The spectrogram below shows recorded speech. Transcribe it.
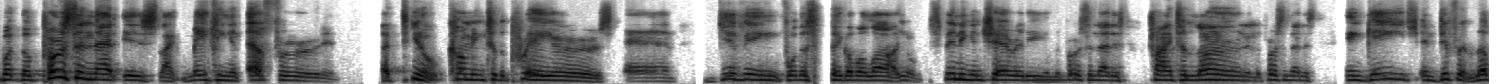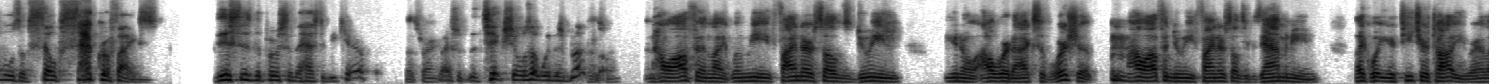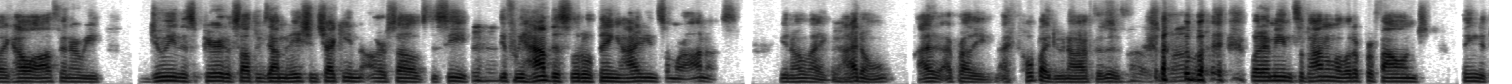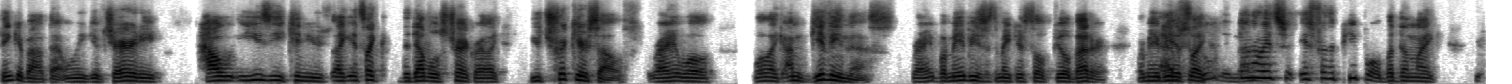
But the person that is like making an effort and uh, you know coming to the prayers and giving for the sake of Allah, you know, spending in charity, and the mm. person that is trying to learn, and the person that is engaged in different levels of self-sacrifice, mm. this is the person that has to be careful. That's right. Right. So the tick shows up with his blood flow. right. And how often, like when we find ourselves doing, you know, outward acts of worship, how often do we find ourselves examining, like what your teacher taught you, right? Like how often are we doing this period of self-examination, checking ourselves to see Mhm. if we have this little thing hiding somewhere on us. You know, like Mhm. I don't. I, I probably I hope I do now after this. Subhanallah, but but I mean, subhanAllah, what a profound thing to think about that when we give charity, how easy can you like it's like the devil's trick, right? Like you trick yourself, right? Well, well, like I'm giving this, right? But maybe it's just to make yourself feel better. Or maybe it's like, Absolutely, no, no, it's it's for the people. But then like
